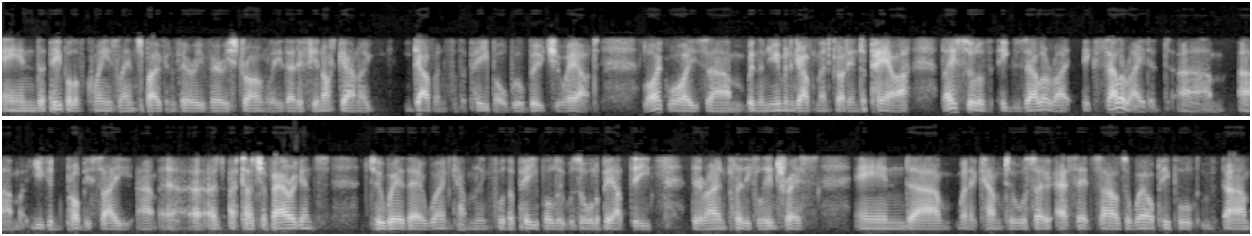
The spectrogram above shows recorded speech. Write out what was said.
and the people of Queensland spoken very, very strongly that if you're not going to govern for the people, we'll boot you out. Likewise, um, when the Newman government got into power, they sort of accelerate, accelerated, um, um, you could probably say, um, a, a, touch of arrogance to where they weren't coming for the people. It was all about the their own political interests. And um, when it come to also asset sales as well, people um,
